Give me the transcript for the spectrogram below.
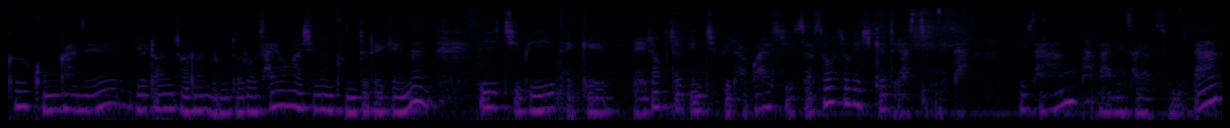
그 공간을 이런저런 용도로 사용하시는 분들에게는 이 집이 되게 매력적인 집이라고 할 수 있어서 소개시켜 드렸습니다. 이상 답안에서였습니다.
